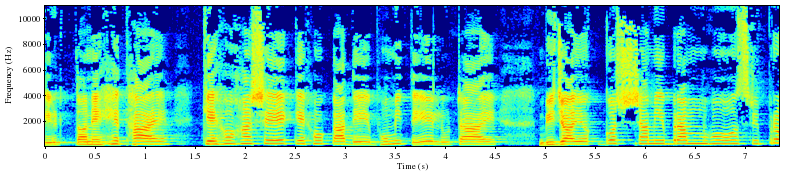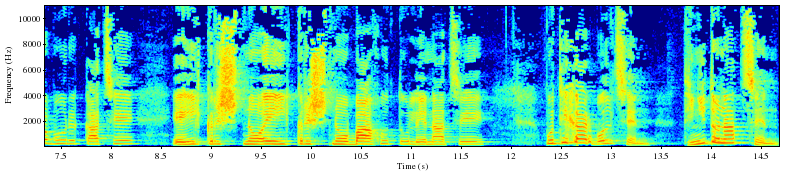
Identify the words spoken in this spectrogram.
কীর্তনে হেথায়, কেহ হাসে, কেহ কাঁদে, ভূমিতে লুটায়। বিজয় গোস্বামী ব্রাহ্ম শ্রীপ্রভুর কাছে এই কৃষ্ণ এই কৃষ্ণ বাহু তুলে নাচে। পুথিকার বলছেন, তিনি তো নাচছেন,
